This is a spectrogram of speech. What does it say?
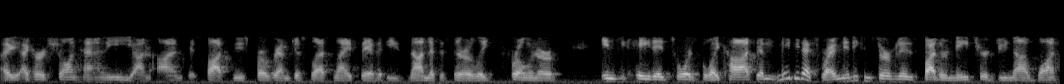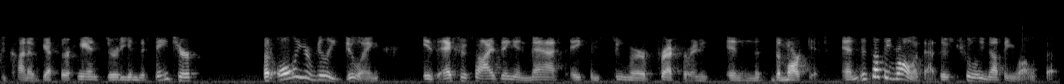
I, I heard Sean Hannity on on his Fox News program just last night say that he's not necessarily prone or indicated towards boycott, and maybe that's right. Maybe conservatives, by their nature, do not want to kind of get their hands dirty in this nature. But all you're really doing is exercising in mass a consumer preference in the market. And there's nothing wrong with that. There's truly nothing wrong with that.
